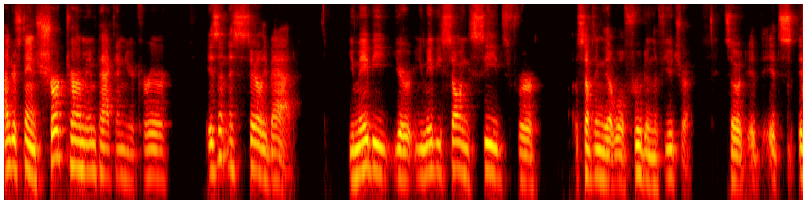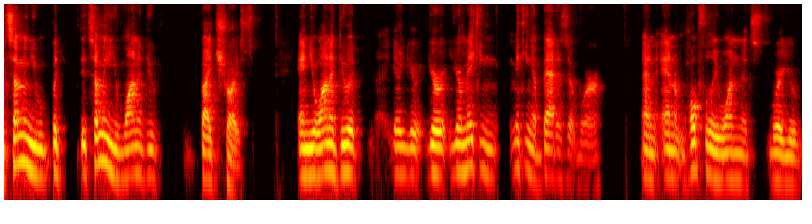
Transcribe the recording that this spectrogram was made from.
understand short-term impact on your career isn't necessarily bad you may be you're you may be sowing seeds for something that will fruit in the future. So it, it's it's something you but it's something you want to do by choice, and you want to do it. You know, you're you're you're making making a bet, as it were, and and hopefully one that's where you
